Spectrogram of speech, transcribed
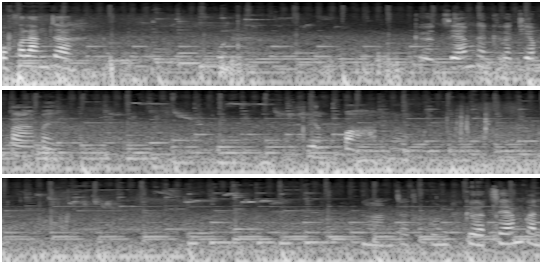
วบฝรั่งจ้า แซมกันคือกระเทียมปลาไปเทียมปลางามจ้ะทุกคนเกิดแซมกัน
